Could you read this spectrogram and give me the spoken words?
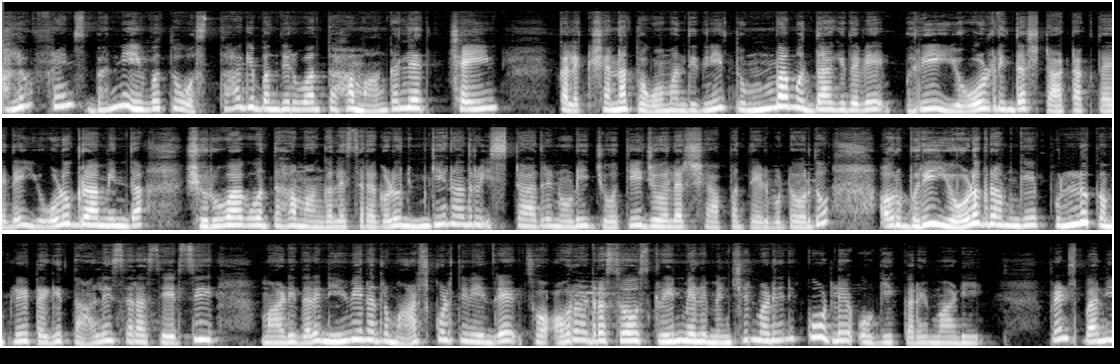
ಹಲೋ ಫ್ರೆಂಡ್ಸ್, ಬನ್ನಿ. ಇವತ್ತು ಹೊಸ್ದಾಗಿ ಬಂದಿರುವಂತಹ ಮಾಂಗಲ್ಯ ಚೈನ್ ಕಲೆಕ್ಷನ್ನ ತೊಗೊಂಬಂದಿದ್ದೀನಿ. ತುಂಬ ಮುದ್ದಾಗಿದ್ದಾವೆ. ಬರೀ ಏಳರಿಂದ ಸ್ಟಾರ್ಟ್ ಆಗ್ತಾ ಇದೆ. ಏಳು ಗ್ರಾಮಿಂದ ಶುರುವಾಗುವಂತಹ ಮಾಂಗಲ್ಯ ಸರಗಳು. ನಿಮಗೇನಾದರೂ ಇಷ್ಟ ಆದರೆ ನೋಡಿ, ಜ್ಯೋತಿ ಜ್ಯುವೆಲರ್ ಶಾಪ್ ಅಂತ ಹೇಳ್ಬಿಟ್ಟು ಅವ್ರದ್ದು. ಅವರು ಬರೀ ಏಳು ಗ್ರಾಮ್ಗೆ ಫುಲ್ಲು ಕಂಪ್ಲೀಟಾಗಿ ತಾಳಿ ಸರ ಸೇರಿಸಿ ಮಾಡಿದ್ದಾರೆ. ನೀವೇನಾದರೂ ಮಾಡಿಸ್ಕೊಳ್ತೀವಿ ಅಂದರೆ ಸೊ ಅವ್ರ ಅಡ್ರೆಸ್ಸು ಸ್ಕ್ರೀನ್ ಮೇಲೆ ಮೆನ್ಷನ್ ಮಾಡಿದ್ದೀನಿ. ಕೂಡಲೇ ಹೋಗಿ ಕರೆ ಮಾಡಿ. ಫ್ರೆಂಡ್ಸ್, ಬನ್ನಿ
